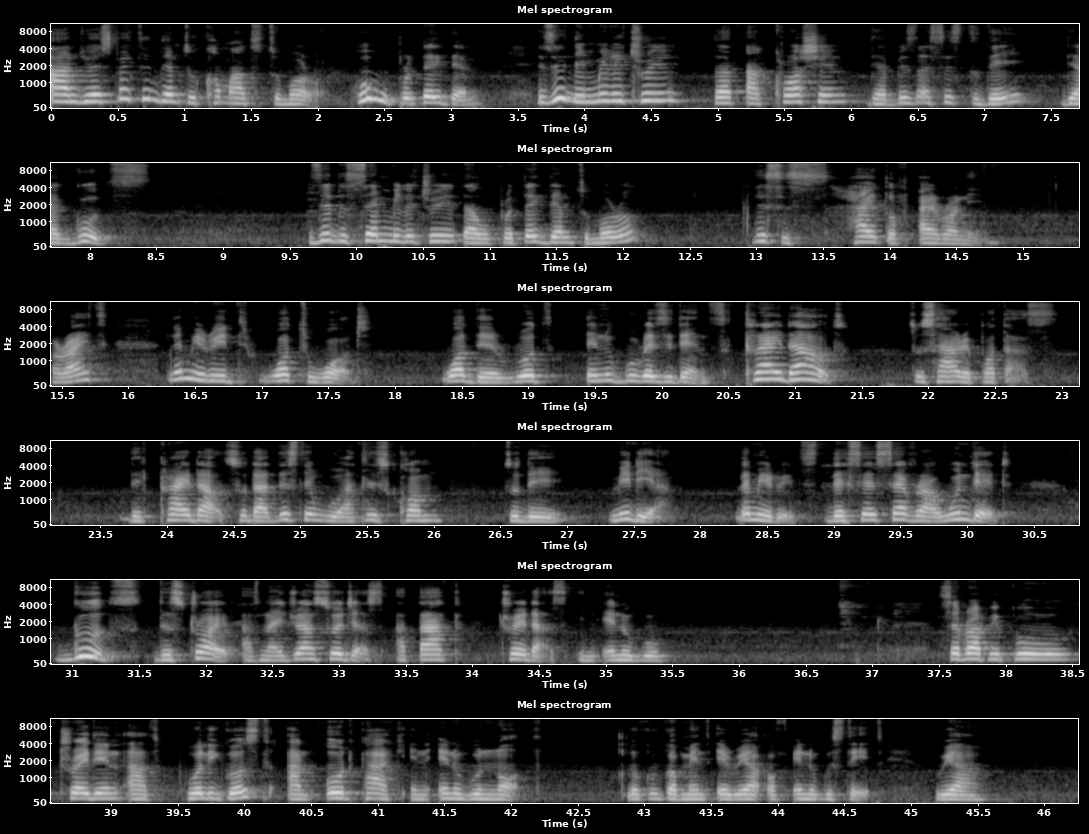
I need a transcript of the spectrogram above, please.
And you're expecting them to come out tomorrow. Who will protect them? Is it the military that are crushing their businesses today? Their goods. Is it the same military that will protect them tomorrow? This is height of irony. All right? Let me read word to word what they wrote Enugu residents cried out to Sahara reporters. They cried out so that this thing will at least come to the media. Let me read. They say several wounded, goods destroyed as Nigerian soldiers attack traders in Enugu. Several people trading at Holy Ghost and Old Park in Enugu North, local government area of Enugu State, were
